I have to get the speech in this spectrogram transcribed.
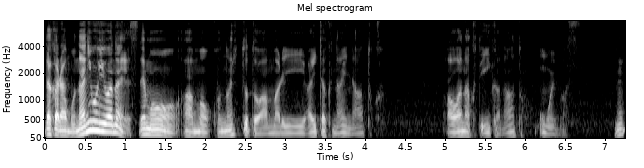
だからもう何も言わないです。でもあもうこの人とはあんまり会いたくないなとか会わなくていいかなと思います。ね。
